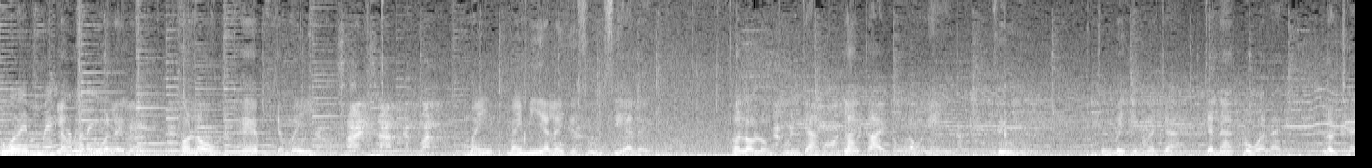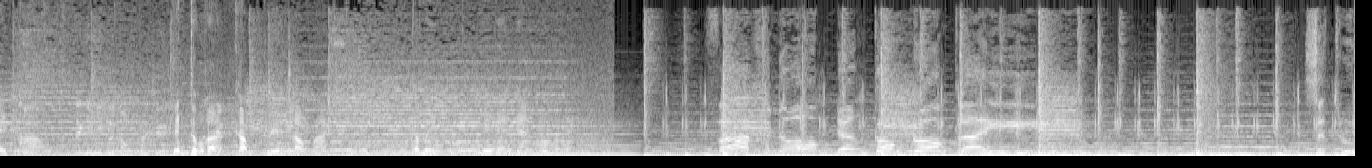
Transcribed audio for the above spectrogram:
กลัวอะไรบ้างไหมแล้วทำไม่อะไรกลัวอะไรเลย เพราะเราแทบจะไม่ใช่ทราบจากวัดไม่ไม่มีอะไรจะสูญเสียเลย เพราะเราลงทุนจากร่างกายของเราเอง ซึ่งซึ่งไม่เห็นว่าจะจะน่ากลัวอะไร เราใช้เท้าถ้าจะมีตัวตรงก็เชิญเป็นตัวขับเคลื่อนเรามาที่นี่ก็ไม่ไม่ไม่ได้น่ากลัวอะไร ฟ้าขนองดังกองร้องไกล ศัตรู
